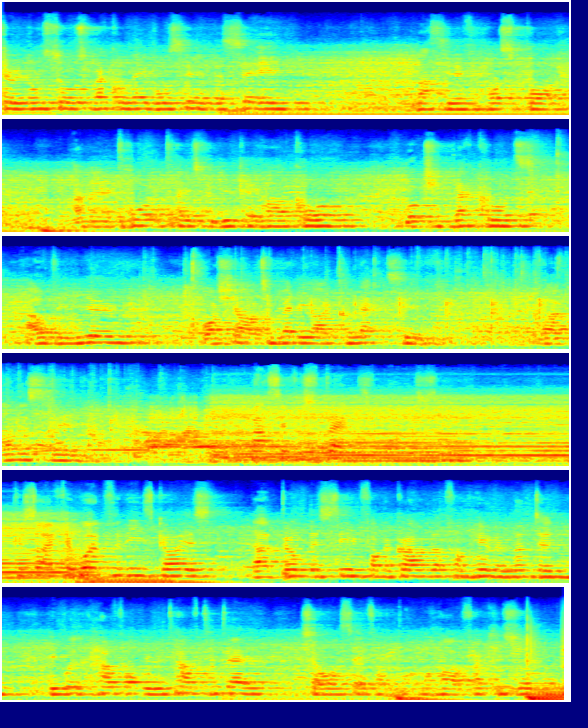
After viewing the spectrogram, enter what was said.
doing all sorts of record labels here in the city. Massive hotspot and an important place for UK hardcore. Ruction Records, LBU. Well, shout out to Ready Eye Collective. Like honestly, massive respect. Like, if it weren't for these guys that built this scene from the ground up from here in London, we wouldn't have what we would have today. So I want to say from the bottom of my heart, thank you so much.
